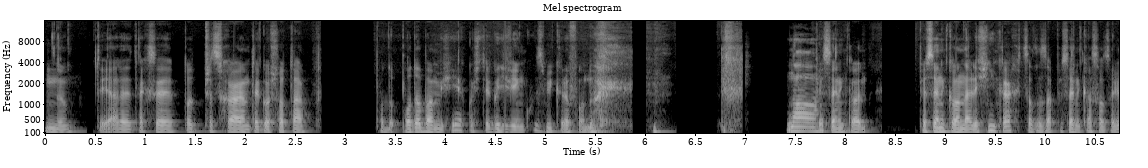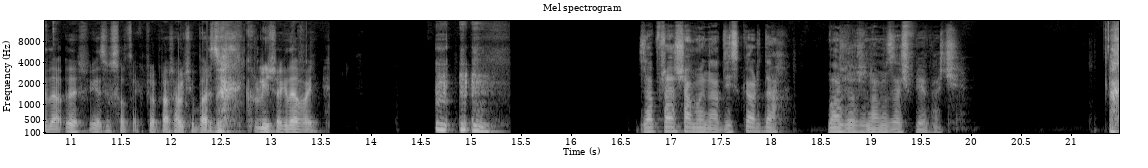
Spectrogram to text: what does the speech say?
No, ty, ale tak sobie po- przesłuchałem tego shota. Pod, podoba mi się jakość tego dźwięku z mikrofonu. No, Piosenka, piosenka o naleśnikach. Co to za piosenka? Socek da... e, Jezu, Socek, przepraszam cię bardzo. Króliczek, dawaj. zapraszamy na Discorda. Możesz nam zaśpiewać.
